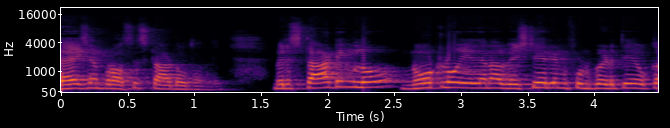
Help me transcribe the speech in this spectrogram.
డైజెషన్ ప్రాసెస్ స్టార్ట్ అవుతుంది. మీరు స్టార్టింగ్లో నోట్లో ఏదైనా వెజిటేరియన్ ఫుడ్ పెడితే ఒక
